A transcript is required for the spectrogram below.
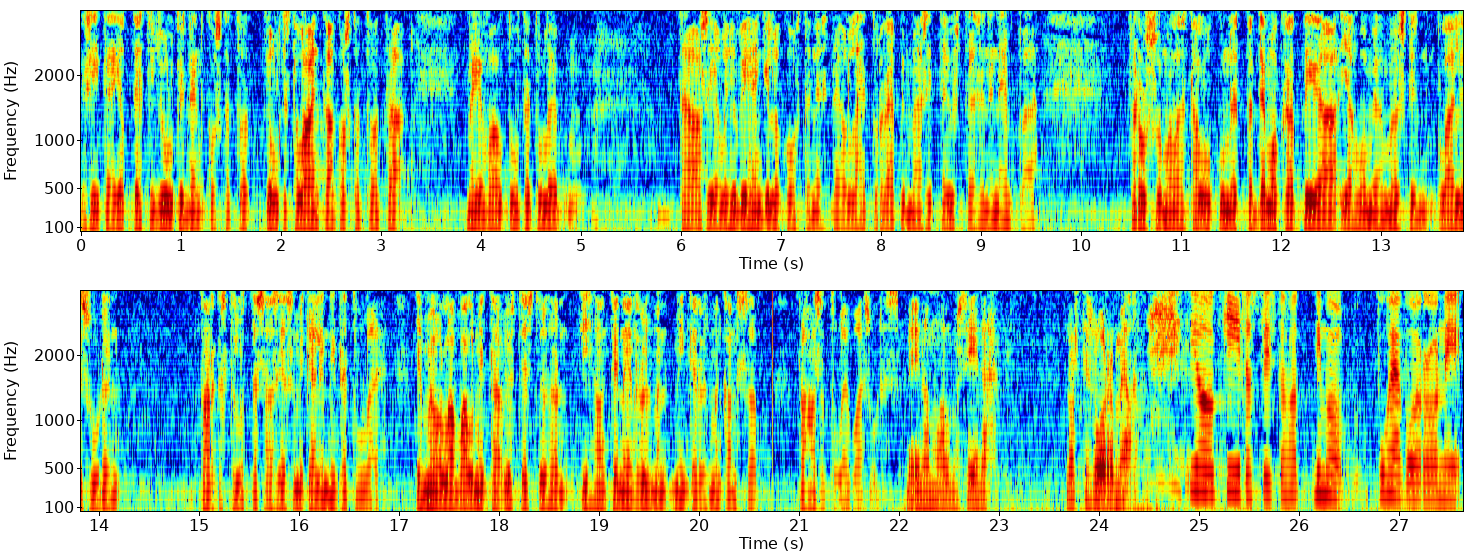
Ja siitä ei ole tehty julkinen, koska tuot, julkista lainkaan, koska tuota, meidän valtuutetulle tämä asia oli hyvin henkilökohtainen, sitä ei ole lähdetty rääpimään sitten yhtään sen enempää. Perussuomalaiset haluavat kunnioittaa demokratiaa ja huomioon myöskin laillisuuden tarkastelut tässä asiassa, mikäli niitä tulee. Ja me ollaan valmiita yhteistyöhön ihan kenen ryhmän, minkä ryhmän kanssa tahansa tulevaisuudessa. Niina Malma siinä nosti sormea. Joo, kiitos siis tuohon Nimo puheenvuoroon. Niin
